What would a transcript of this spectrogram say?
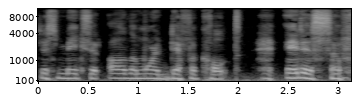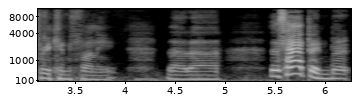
just makes it all the more difficult. It is so freaking funny that uh this happened, but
